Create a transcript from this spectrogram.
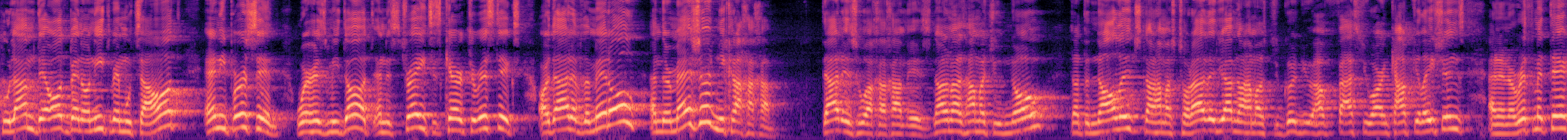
כולם דעות בינונית ממוצעות, any person where his midot and his traits, his characteristics are that of the middle and they're measured, nikra chacham. That is who a chacham is. Not how much you know, not the knowledge, not how much Torah that you have, not how much good you, how fast you are in calculations and in arithmetic,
